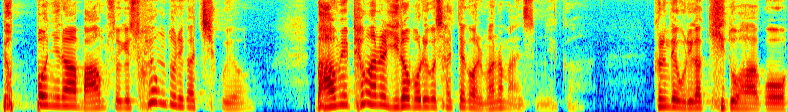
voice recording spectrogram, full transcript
몇 번이나 마음속에 소용돌이가 치고요 마음의 평안을 잃어버리고 살 때가 얼마나 많습니까? 그런데 우리가 기도하고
